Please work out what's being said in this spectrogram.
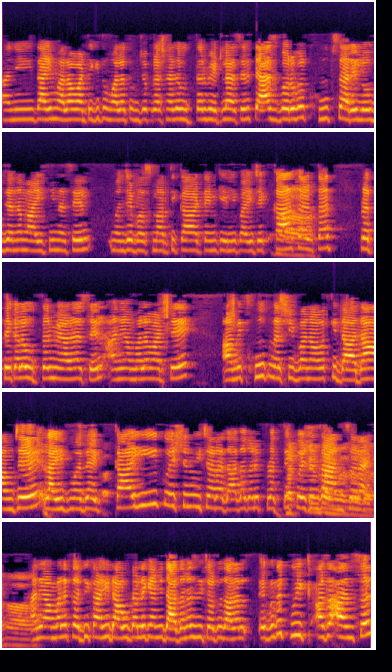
आणि ताई मला वाटतं की तुम्हाला तुमच्या प्रश्नाचं उत्तर भेटलं असेल. त्याचबरोबर खूप सारे लोक ज्यांना माहिती नसेल म्हणजे भस्मारती का अटेंड केली पाहिजे. का हा. करतात? प्रत्येकाला उत्तर मिळालं असेल. आणि आम्हाला वाटते आम्ही खूप नशिबान आहोत की दादा आमचे लाईफमध्ये काही क्वेश्चन विचारा. दादाकडे प्रत्येक क्वेश्चनचा आन्सर आहे. आणि आम्हाला कधी काही डाऊट आलं की आम्ही दादांनाच विचारतो. दादा एक म्हणजे क्विक असा आन्सर.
